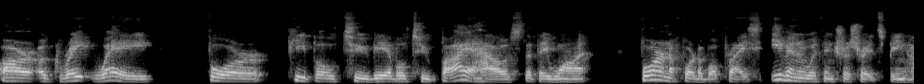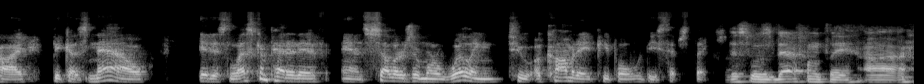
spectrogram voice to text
are a great way for people to be able to buy a house that they want for an affordable price, even with interest rates being high, because now it is less competitive and sellers are more willing to accommodate people with these types of things. This was definitely uh,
